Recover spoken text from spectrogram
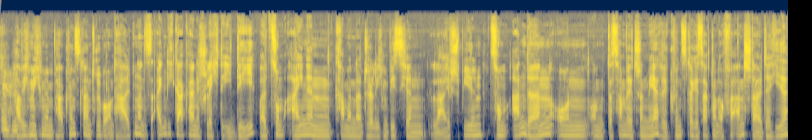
Mhm. Habe ich mich mit ein paar Künstlern drüber unterhalten und das ist eigentlich gar keine schlechte Idee, weil zum einen kann man natürlich ein bisschen live spielen, zum anderen, und, und das haben wir jetzt schon mehrere Künstler gesagt und auch Veranstalter hier,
